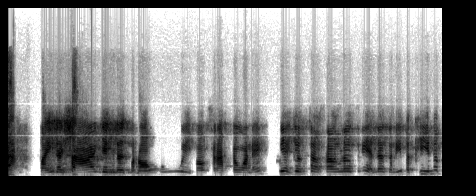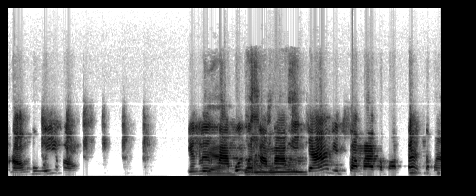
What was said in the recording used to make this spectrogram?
ដាក់3ដោយសារយើងលើកម្ដងមួយបងស្រាប់តនេះនេះយើងចង់ដល់លើកនេះលើកនេះប្រធានម្ដងមួយបងយើងលើកណាមួយវាសមាវិចាវាសមាកម្មន្តៈសមា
